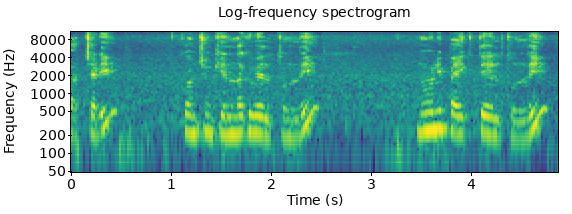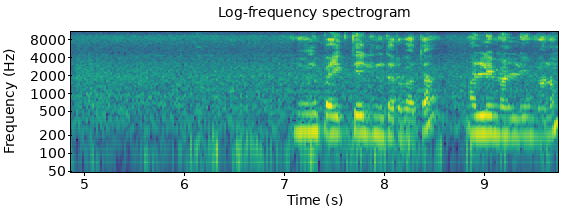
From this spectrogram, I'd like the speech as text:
పచ్చడి కొంచెం కిందకి వెళ్తుంది. నూనె పైకి తేలుతుంది. నూనె పైకి తేలిన తర్వాత మళ్ళీ మళ్ళీ మనం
